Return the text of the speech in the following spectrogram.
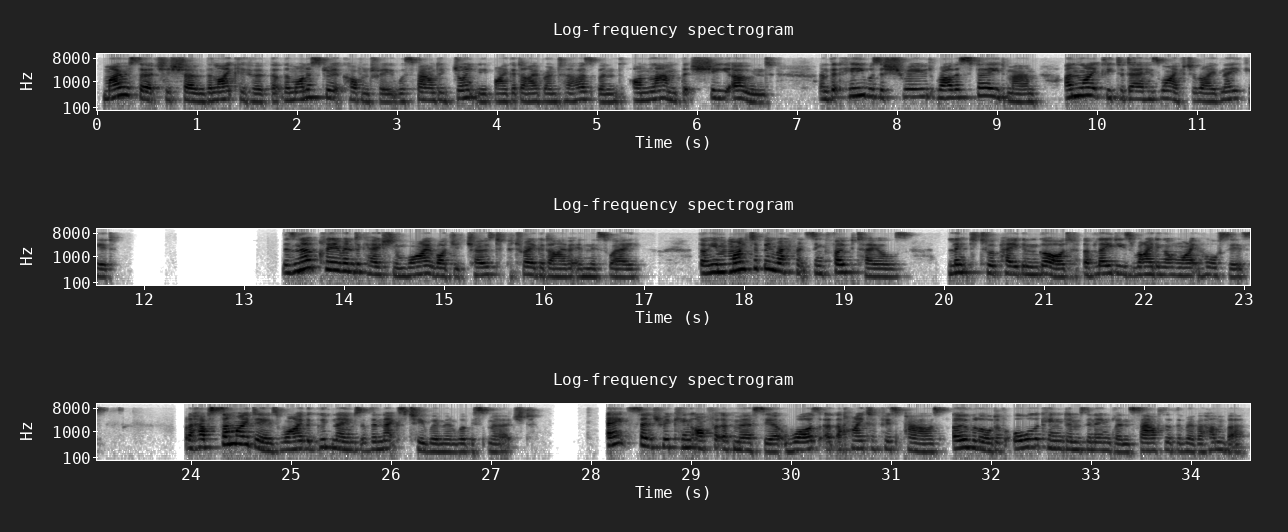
My research has shown the likelihood that the monastery at Coventry was founded jointly by Godiva and her husband on land that she owned, and that he was a shrewd, rather staid man, unlikely to dare his wife to ride naked. There's no clear indication why Roger chose to portray Godiva in this way, though he might have been referencing folk tales linked to a pagan god of ladies riding on white horses, but I have some ideas why the good names of the next two women were besmirched. 8th century King Offa of Mercia was, at the height of his powers, overlord of all the kingdoms in England south of the River Humber.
